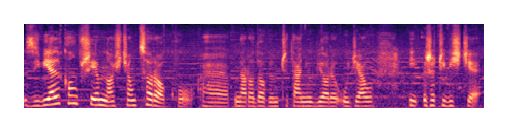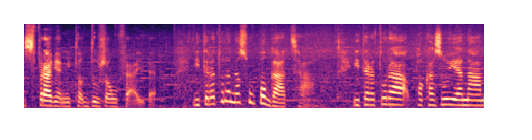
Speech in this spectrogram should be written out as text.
z wielką przyjemnością co roku e, w Narodowym Czytaniu biorę udział i rzeczywiście sprawia mi to dużą frajdę. Literatura nas ubogaca. Literatura pokazuje nam,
